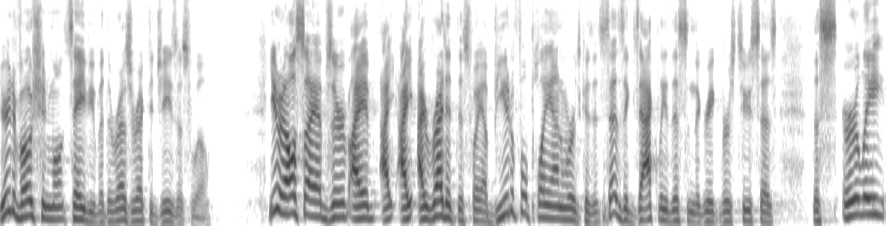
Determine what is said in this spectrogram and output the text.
Your devotion won't save you, but the resurrected Jesus will. You know else I observe? I, I, I read it this way a beautiful play on words because it says exactly this in the Greek. Verse 2 says, the early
